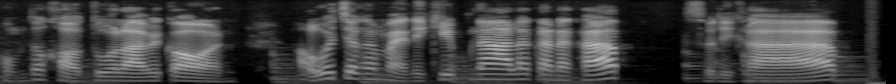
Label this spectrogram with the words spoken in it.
ผมต้องขอตัวลาไปก่อน เอาไว้เจอกันใหม่ในคลิปหน้าแล้วกันนะครับ สวัสดีครับ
